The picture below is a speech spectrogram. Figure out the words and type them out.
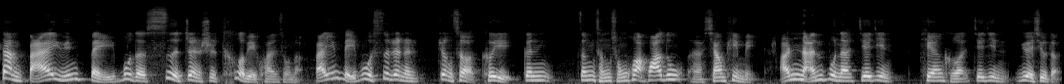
但白云北部的四镇是特别宽松的，白云北部四镇的政策可以跟增城、从化、花都呃相媲美，而南部呢接近天河、接近越秀的，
